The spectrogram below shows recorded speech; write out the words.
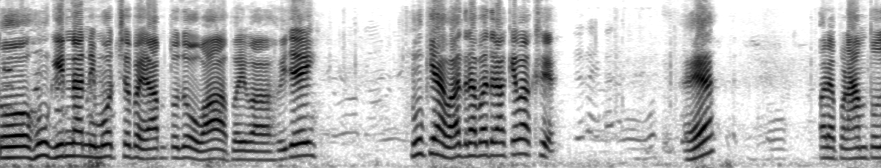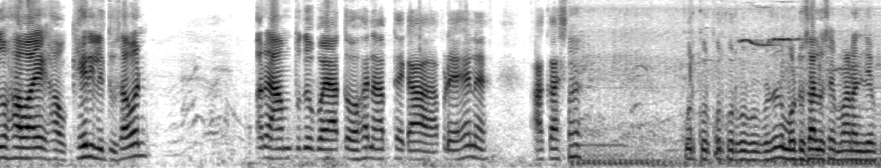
તો હું ગિરનારની મોજ છે ભાઈ. આમ તો જો વાહ ભાઈ વાહ. વિજય, હું ક્યાં? વાદરા બાદરા કેવા છે? હે? અરે પણ આમ તો જો હાવ એ હાવ ઘેરી લીધું સાવન. અરે આમ તો જો ભાઈ આ તો હે ને આપ થાય આ આપણે હે ને આકાશ કુર કુર કુર કુર કુર કુર કુર, મોટું ચાલુ છે માણસ જેમ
